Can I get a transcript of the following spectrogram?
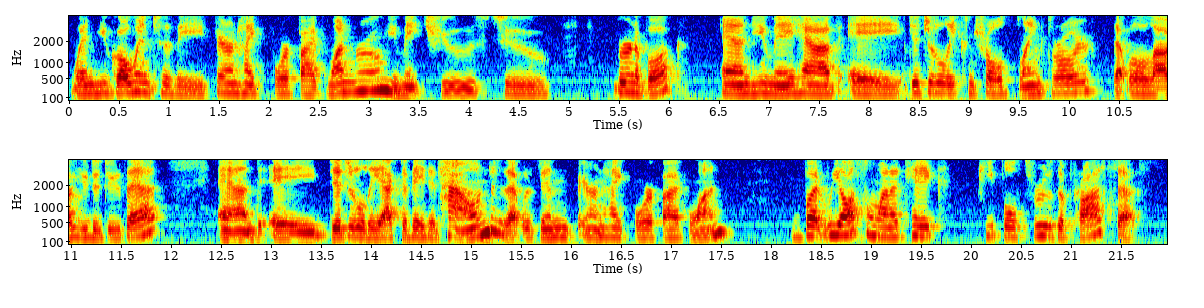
when you go into the Fahrenheit 451 room, you may choose to burn a book, and you may have a digitally controlled flamethrower that will allow you to do that, and a digitally activated hound that was in Fahrenheit 451. But we also want to take people through the process.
